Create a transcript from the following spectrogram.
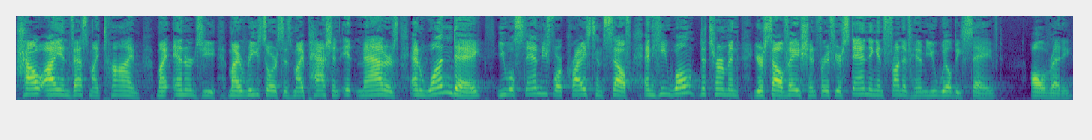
how I invest my time, my energy, my resources, my passion, it matters. And one day you will stand before Christ Himself, and He won't determine your salvation, for if you're standing in front of Him, you will be saved already.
